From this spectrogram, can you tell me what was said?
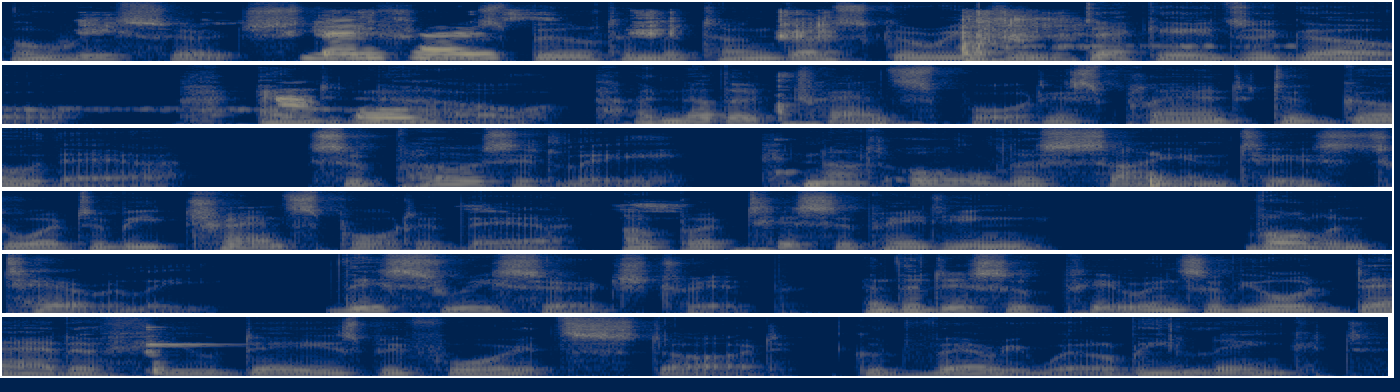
a research station was built in the Tunguska region decades ago, and Apple. now another transport is planned to go there. Supposedly, not all the scientists who are to be transported there are participating voluntarily. This research trip and the disappearance of your dad a few days before its start could very well be linked.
